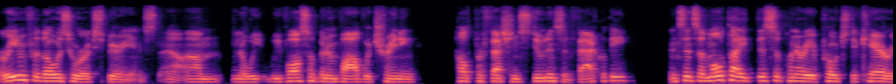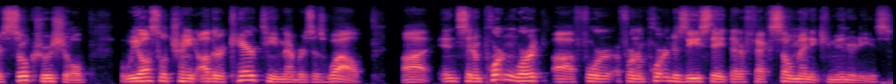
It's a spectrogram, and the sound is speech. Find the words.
or even for those who are experienced. Uh, um, you know, we, we've also been involved with training health profession students and faculty. And since a multidisciplinary approach to care is so crucial, we also train other care team members as well. Uh, it's an important work uh, for, for an important disease state that affects so many communities.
